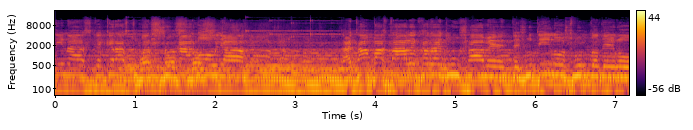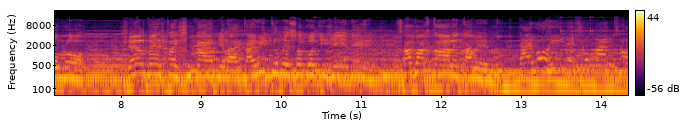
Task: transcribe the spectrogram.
Dinas Nekeras Tuhan Sukarno ya. te jutilo sunto de loro, no. shel ves tai shukam ni lai, tai vitu me sokoti jene, sabak tale taveno. Tai vohine shumatso,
